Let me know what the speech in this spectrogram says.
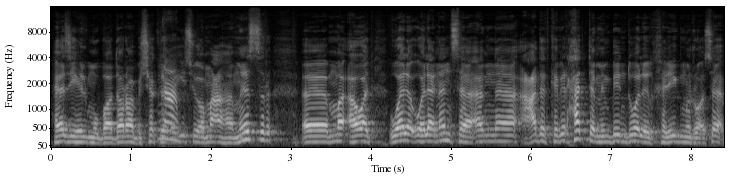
هذه المبادرة بشكل نعم. رئيسي ومعها مصر. آه، ولا, ولا ننسى أن عدد كبير حتى من بين دول الخليج من رؤساء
